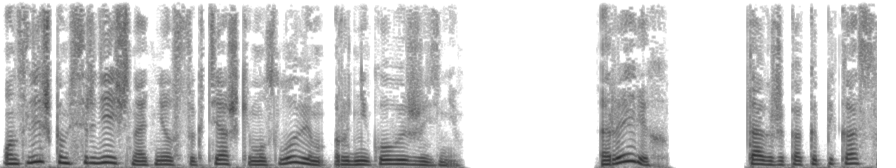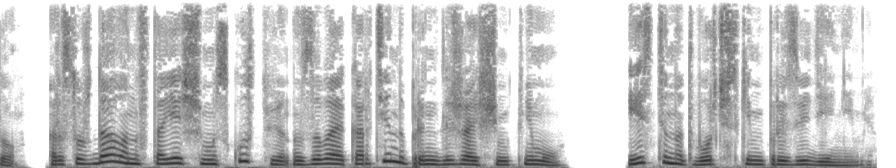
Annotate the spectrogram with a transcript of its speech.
Он слишком сердечно отнесся к тяжким условиям рудниковой жизни. Рерих, так же как и Пикассо, рассуждал о настоящем искусстве, называя картины, принадлежащими к нему, истинно творческими произведениями.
